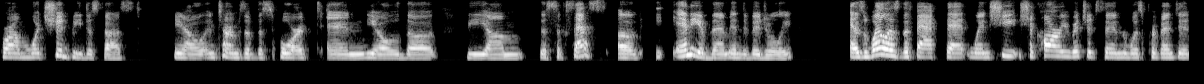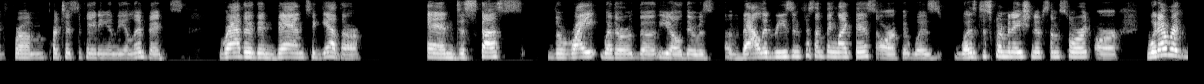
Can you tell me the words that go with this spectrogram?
from what should be discussed. You know, in terms of the sport and you know the the um, the success of any of them individually, as well as the fact that when she Sha'Carri Richardson was prevented from participating in the Olympics, rather than band together and discuss the right whether the you know there was a valid reason for something like this or if it was was discrimination of some sort or whatever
